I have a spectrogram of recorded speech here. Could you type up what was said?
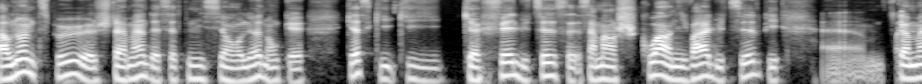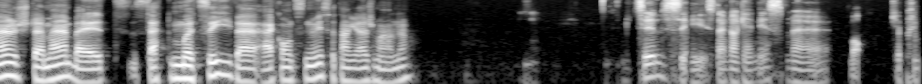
parle-nous un petit peu justement de cette mission-là. Donc, qu'est-ce qui, qui, qui a fait l'utile? Ça, ça mange quoi en hiver, l'utile? Puis, euh, comment justement ben, ça te motive à, à continuer cet engagement-là? L'utile, c'est c'est un organisme euh, bon, qui, a pris,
